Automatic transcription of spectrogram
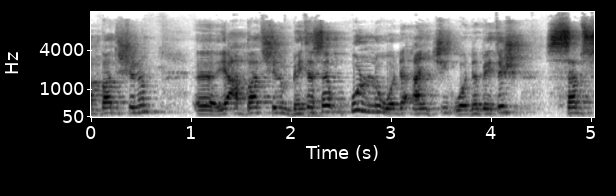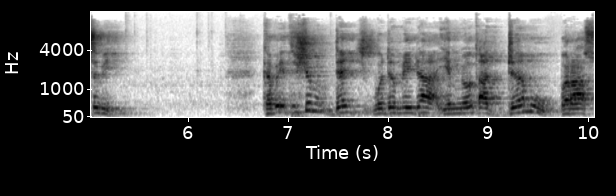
አባትሽንም የአባትሽንም ቤተሰብ ሁሉ ወደ አንቺ ወደ ቤትሽ ሰብስቢ። ከቤትሽም ደጅ ወደ ሜዳ የሚወጣ ደሙ በራሱ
